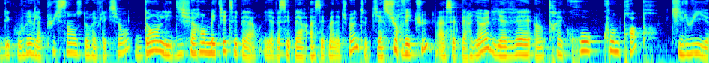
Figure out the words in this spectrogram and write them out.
découvrir la puissance de réflexion dans les différents métiers de CPR. Il y avait CPR Asset Management qui a survécu à cette période. Il y avait un très gros compte propre qui lui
